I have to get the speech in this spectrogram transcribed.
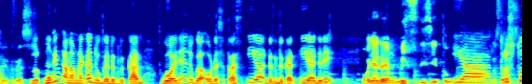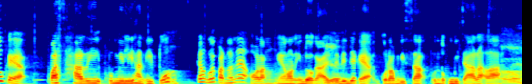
Oke, terus Terus mungkin karena mereka juga deg-degan guanya juga udah stres iya deg-degan iya jadi pokoknya ada yang miss di situ. iya Nah, terus, tuh kayak pas hari pemilihan itu Hah? Kan gue partnernya orang yang non Indo kan Iya. jadi dia kayak kurang bisa untuk bicara lah Ah,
